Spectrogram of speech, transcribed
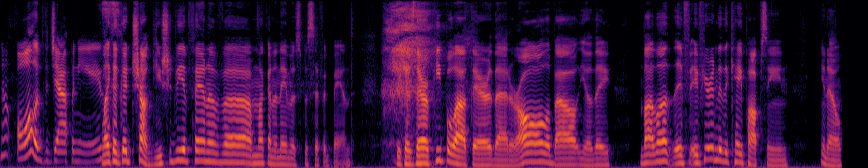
Not all of the Japanese. Like a good chunk. You should be a fan of. Uh, I'm not going to name a specific band because there are people out there that are all about. You know, they. If if you're into the K-pop scene, you know,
